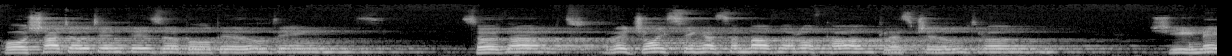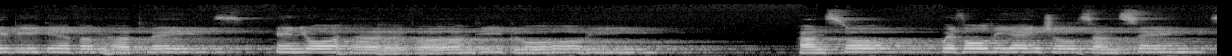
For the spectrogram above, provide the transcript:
foreshadowed in visible buildings, so that, rejoicing as the mother of countless children, she may be given her place in your heavenly glory. And so, with all the angels and saints,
